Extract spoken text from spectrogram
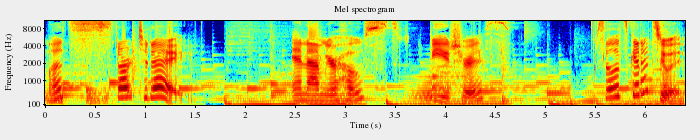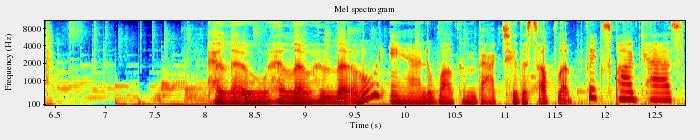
Let's start today. And I'm your host, Beatrice. So let's get into it. Hello, hello, hello, and welcome back to the Self Love Fix podcast.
